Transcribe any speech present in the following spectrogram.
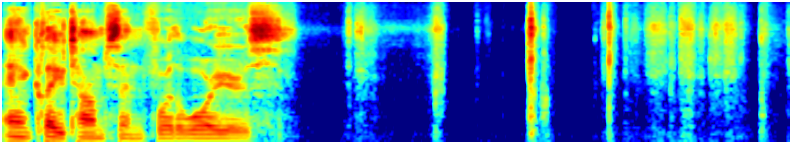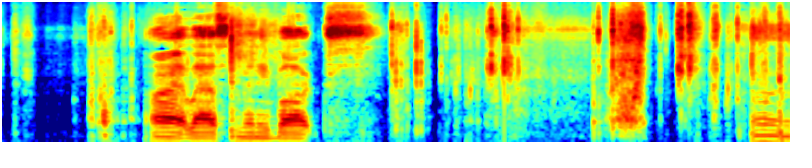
And Klay Thompson for the Warriors. Alright, last mini box. Um,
